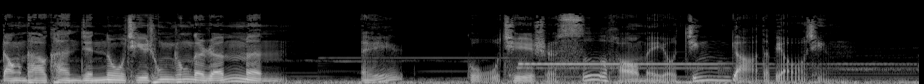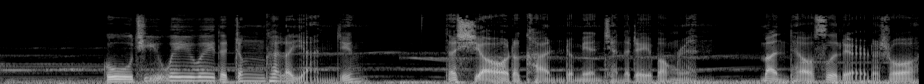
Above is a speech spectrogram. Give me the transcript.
当他看见怒气冲冲的人们，哎，古七是丝毫没有惊讶的表情。古七微微的睁开了眼睛，他笑着看着面前的这帮人，慢条斯理的说：“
